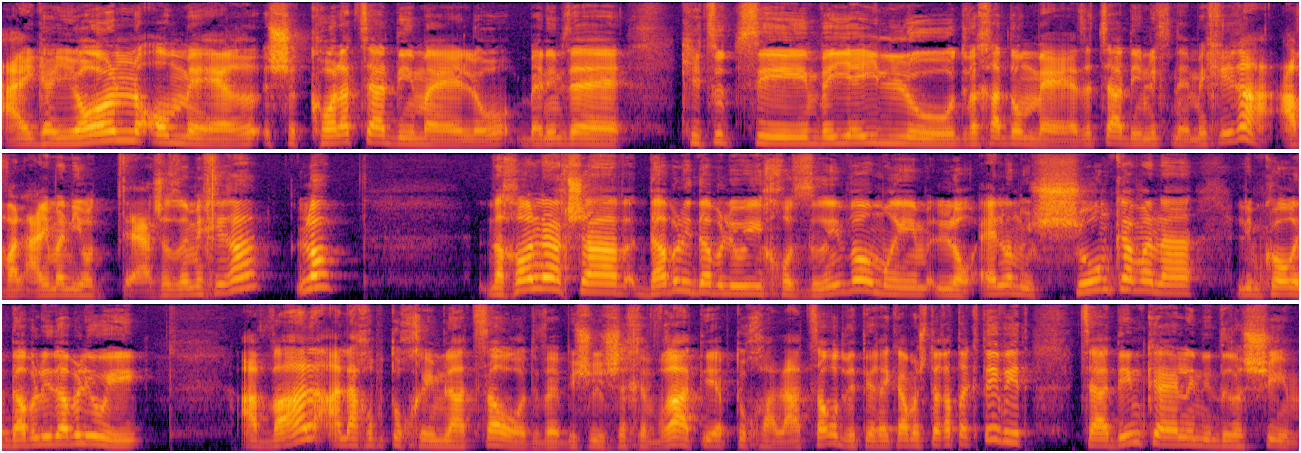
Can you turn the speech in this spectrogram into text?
ההיגיון אומר שכל הצעדים האלו, בין אם זה קיצוצים ויעילות וכדומה, זה צעדים לפני מכירה. אבל האם אני יודע שזה מכירה? לא. נכון לעכשיו, WWE חוזרים ואומרים, לא, אין לנו שום כוונה למכור את WWE אבל אנחנו פתוחים להצעות, ובשביל שחברה תהיה פתוחה להצעות ותראה כמה שיותר אטרקטיבית, צעדים כאלה נדרשים.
